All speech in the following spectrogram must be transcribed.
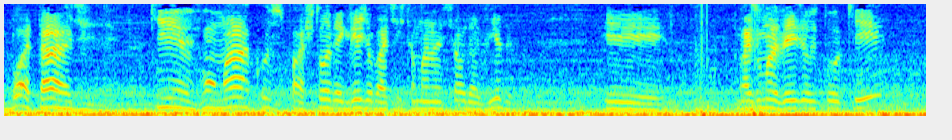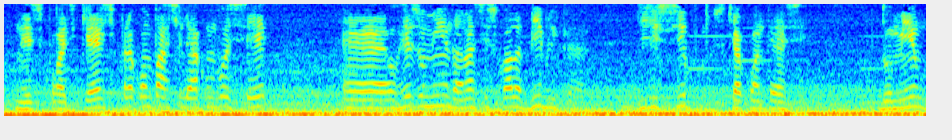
boa tarde. Aqui é João Marcos, pastor da Igreja Batista Manancial da Vida. E mais uma vez eu estou aqui nesse podcast para compartilhar com você é, o resuminho da nossa escola bíblica de discípulos que acontece domingo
